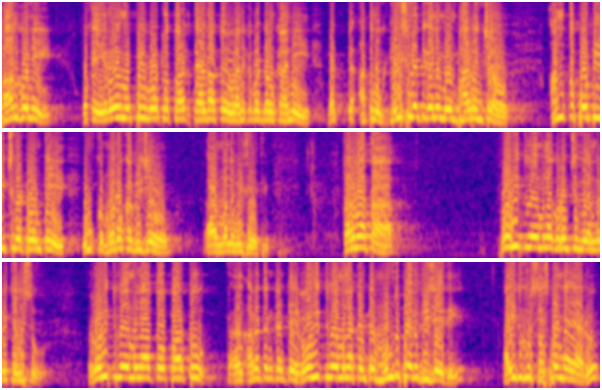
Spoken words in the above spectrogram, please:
పాల్గొని ఒక ఇరవై ముప్పై ఓట్ల తేడాతో వెనకబడ్డాం కానీ బట్ అతను గెలిచినట్టుగానే మేము భావించాం. అంత పోటీ ఇచ్చినటువంటి ఇంకో మరొక విజయం మన విజయ్ది. తర్వాత రోహిత్ వేముల గురించి మీ అందరికీ తెలుసు. రోహిత్ వేములతో పాటు అనటం కంటే రోహిత్ వేముల కంటే ముందు పేరు విజయ్ది. ఐదుగురు సస్పెండ్ అయ్యారు.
